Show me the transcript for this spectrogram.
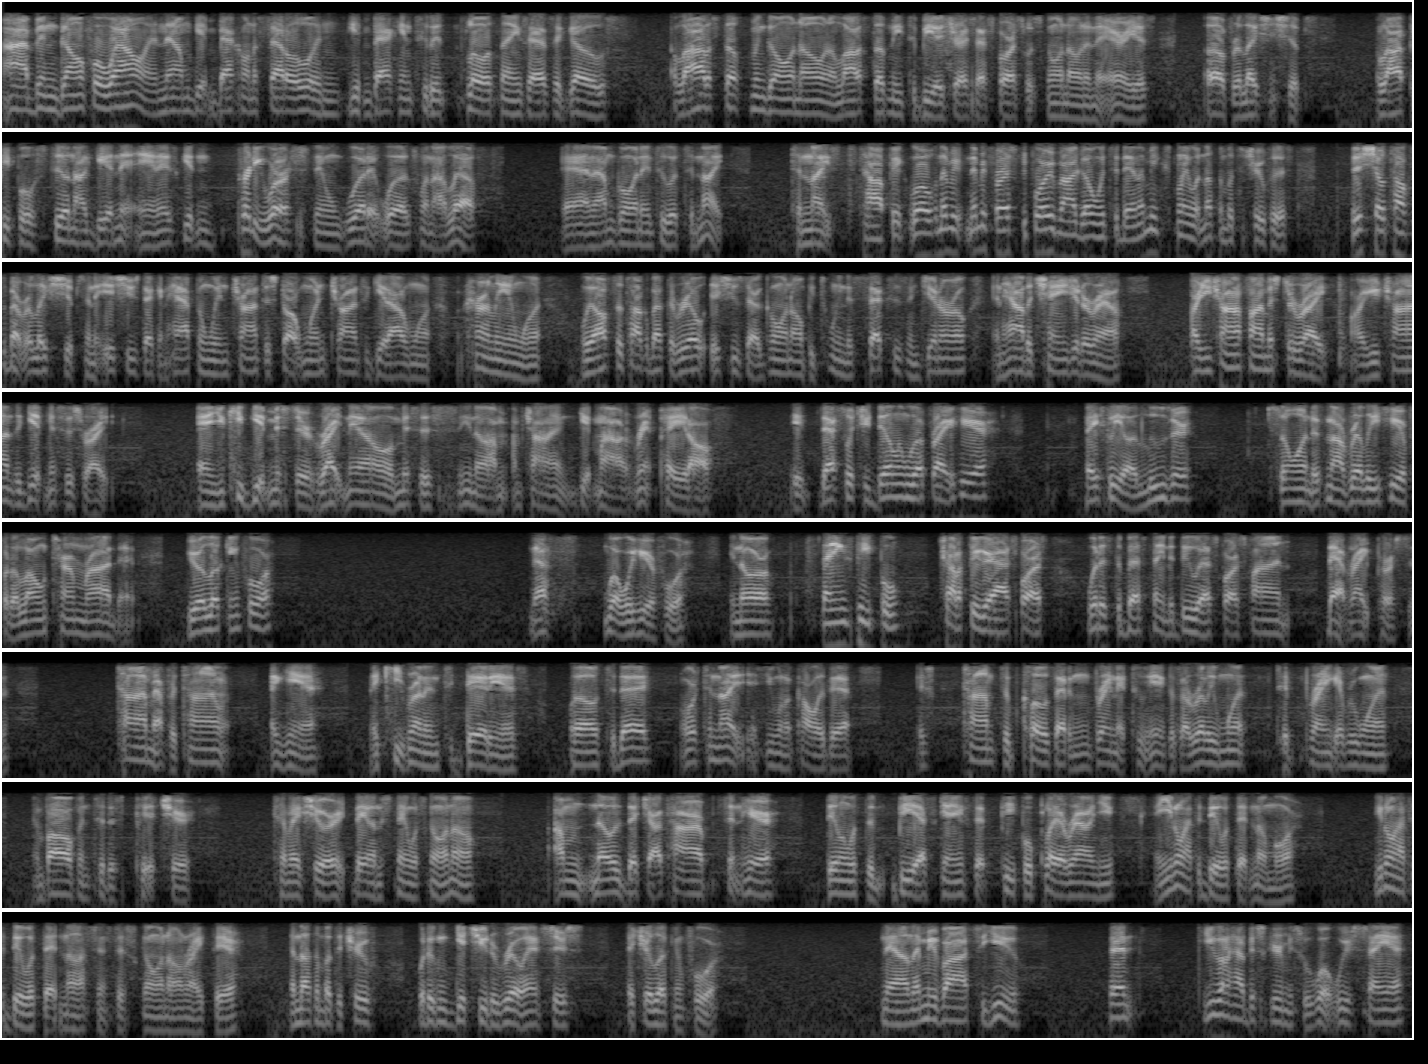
I've been gone for a while, and now I'm getting back on the saddle and getting back into the flow of things as it goes. A lot of stuff been going on, a lot of stuff needs to be addressed as far as what's going on in the areas of relationships. A lot of people still not getting it, and it's getting pretty worse than what it was when I left. And I'm going into it tonight. Tonight's topic. Well, let me let me first before I go into that, let me explain what nothing but the truth is. This show talks about relationships and the issues that can happen when trying to start one, trying to get out of one, or currently in one. We also talk about the real issues that are going on between the sexes in general and how to change it around. Are you trying to find Mr. Right? Are you trying to get Mrs. Right? And you keep getting Mr. Right now or Mrs. You know, I'm I'm trying to get my rent paid off. If that's what you're dealing with right here, basically a loser someone that's not really here for the long term ride that you're looking for, that's what we're here for. You know, things people try to figure out as far as what is the best thing to do as far as find that right person. Time after time again, they keep running to dead ends. Well, today or tonight, if you want to call it that, it's time to close that and bring that to end because I really want to bring everyone involved into this picture to make sure they understand what's going on. I know that y'all tired sitting here dealing with the BS games that people play around you, and you don't have to deal with that no more. You don't have to deal with that nonsense that's going on right there. And nothing but the truth will get you the real answers that you're looking for. Now, let me advise to you that you're going to have disagreements with what we're saying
